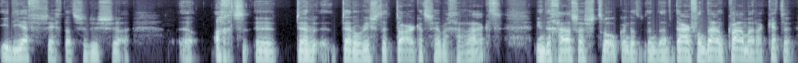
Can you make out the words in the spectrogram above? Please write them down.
IDF zegt dat ze dus acht ter, terroristen targets hebben geraakt in de Gazastrook. En, dat, en daar vandaan kwamen raketten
